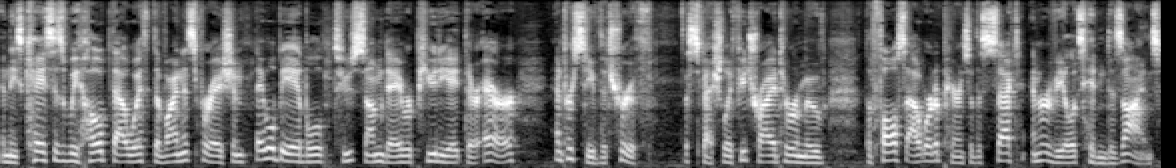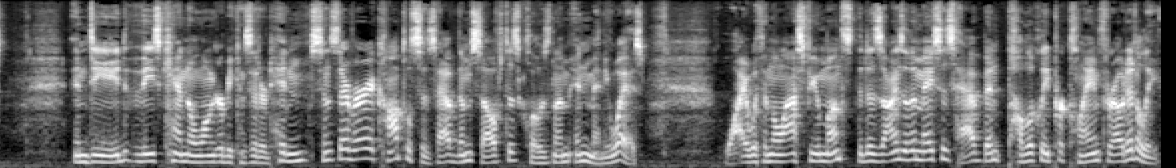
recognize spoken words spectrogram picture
In these cases, we hope that with divine inspiration, they will be able to some day repudiate their error and perceive the truth, especially if you try to remove the false outward appearance of the sect and reveal its hidden designs. Indeed, these can no longer be considered hidden, since their very accomplices have themselves disclosed them in many ways. Why, within the last few months, the designs of the Masons have been publicly proclaimed throughout Italy,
